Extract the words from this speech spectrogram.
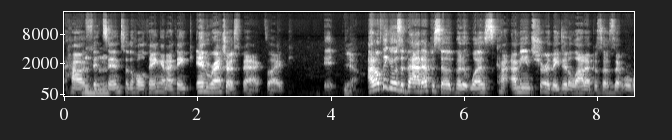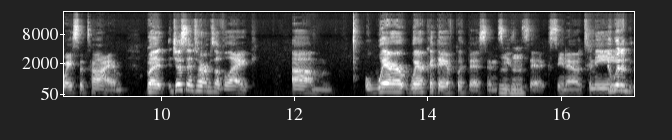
how it fits into the whole thing. And I think in retrospect, like it, Yeah. I don't think it was a bad episode, but it was kind. I mean, sure, they did a lot of episodes that were waste of time, but just in terms of like, um, where where could they have put this in season Mhm. six? You know, to me, It would have.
